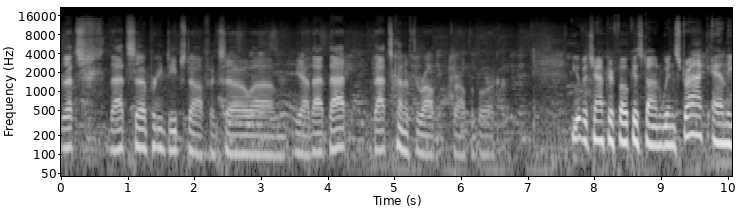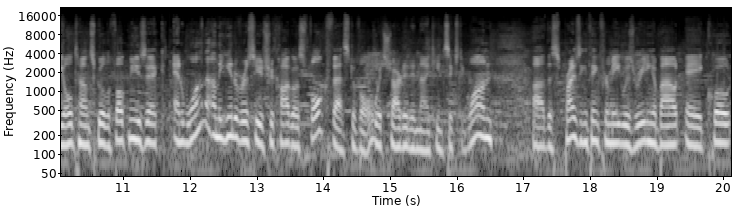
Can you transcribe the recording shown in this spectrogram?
that's that's uh, pretty deep stuff. And so, um, yeah, that that that's kind of throughout throughout the book. You have a chapter focused on Win Stracke and the Old Town School of Folk Music, and one on the University of Chicago's Folk Festival, which started in 1961. Uh, the surprising thing for me was reading about a quote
